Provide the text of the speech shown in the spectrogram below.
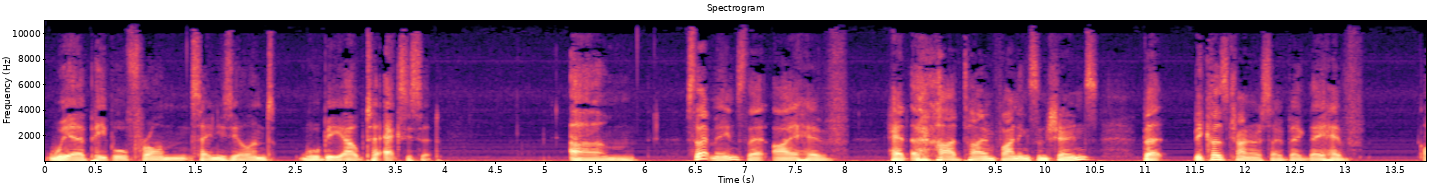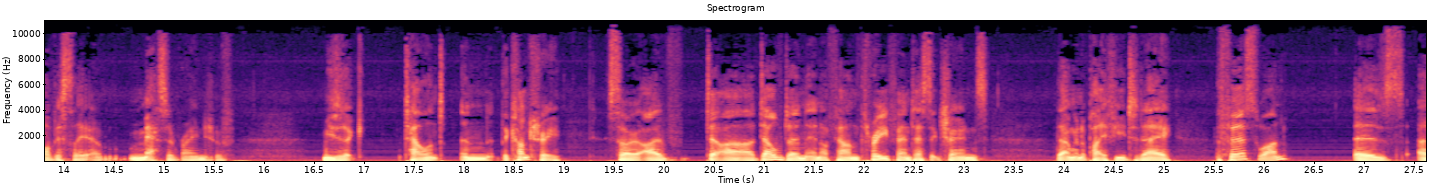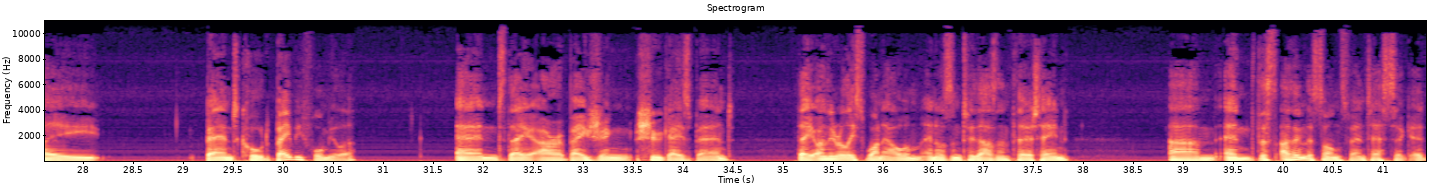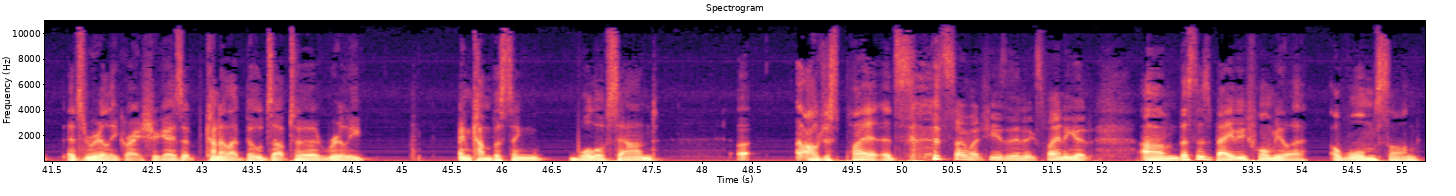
where people from, say, New Zealand will be able to access it. Um, so that means that I have had a hard time finding some tunes, but because China is so big, they have obviously a massive range of music talent in the country. So I've uh, delved in and I found three fantastic tunes that I'm going to play for you today. The first one is a band called Baby Formula, and they are a Beijing shoegaze band. They only released one album, and it was in 2013. Um, and this, I think the song's fantastic. It it's really great shoegaze. It kind of like builds up to a really encompassing wall of sound. Uh, I'll just play it. It's it's so much easier than explaining it. Um, this is Baby Formula, a warm song.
